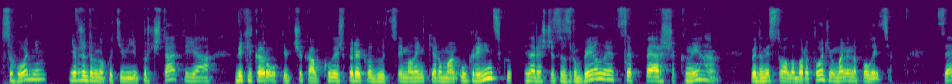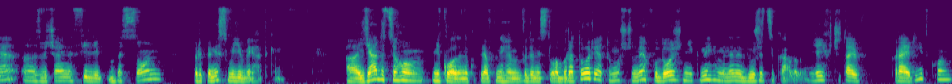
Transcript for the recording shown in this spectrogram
сьогодні. Я вже давно хотів її прочитати. Я декілька років чекав, коли ж перекладуть цей маленький роман українською, і нарешті це зробили. Це перша книга видавництва лабораторії у мене на полицях. Це, е, звичайно, Філіп Бессон Припини свої вигадки. Я до цього ніколи не купляв книги видавництва лабораторія, тому що не художні книги мене не дуже цікавили. Я їх читаю вкрай рідко,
